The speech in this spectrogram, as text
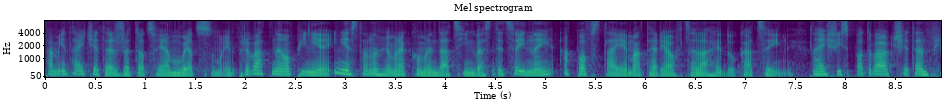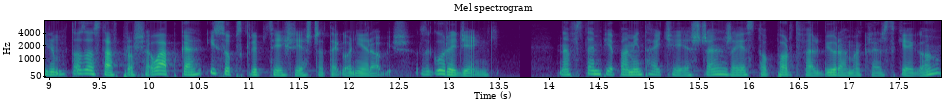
Pamiętajcie też, że to co ja mówię to są moje prywatne opinie i nie stanowią rekomendacji inwestycyjnej, a powstaje materiał w celach edukacyjnych. A jeśli spodobał Ci się ten film, to zostaw proszę łapkę i subskrypcję, jeśli jeszcze tego nie robisz. Z góry dzięki. Na wstępie pamiętajcie jeszcze, że jest to portfel biura maklerskiego,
